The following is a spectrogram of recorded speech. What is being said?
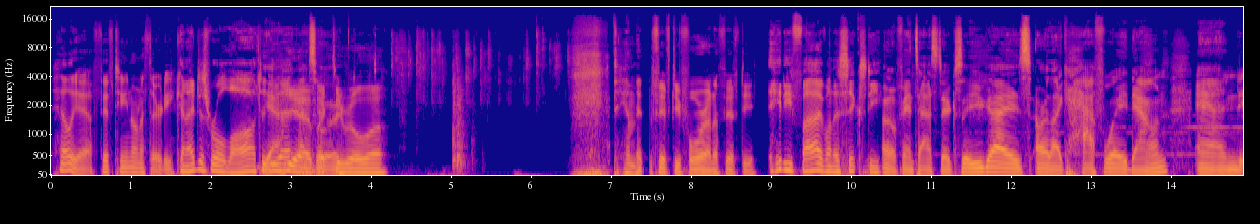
Hell yeah, 15 on a 30. Can I just roll law to Yeah. do that? Yeah. Absolutely. roll. Uh... Damn it, 54 on a 50. 85 on a 60. oh, fantastic! So you guys are like halfway down, and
